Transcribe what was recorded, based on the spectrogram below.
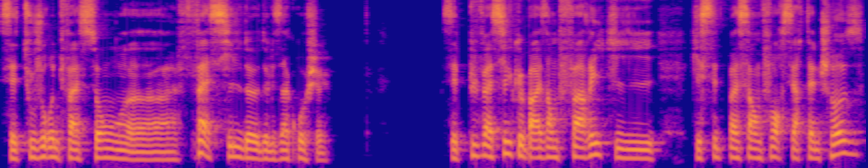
c'est toujours une façon euh, facile de, de les accrocher. C'est plus facile que par exemple Farid qui, qui essaie de passer en force certaines choses.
